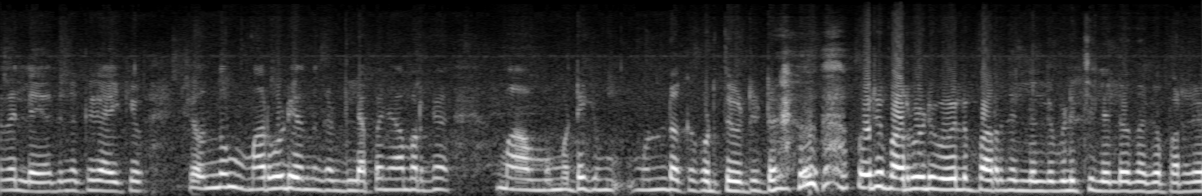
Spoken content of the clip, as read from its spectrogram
ഇതല്ലേ അതിനൊക്കെ അയക്കും പക്ഷെ ഒന്നും മറുപടി ഒന്നും കണ്ടില്ല. അപ്പം ഞാൻ പറഞ്ഞു "മാ- മമ്മൂട്ടിക്ക് മുണ്ടൊക്കെ കൊടുത്തു വിട്ടിട്ട് ഒരു മറുപടി പോലും പറഞ്ഞില്ലല്ലോ വിളിച്ചില്ലല്ലോ എന്നൊക്കെ പറഞ്ഞു.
